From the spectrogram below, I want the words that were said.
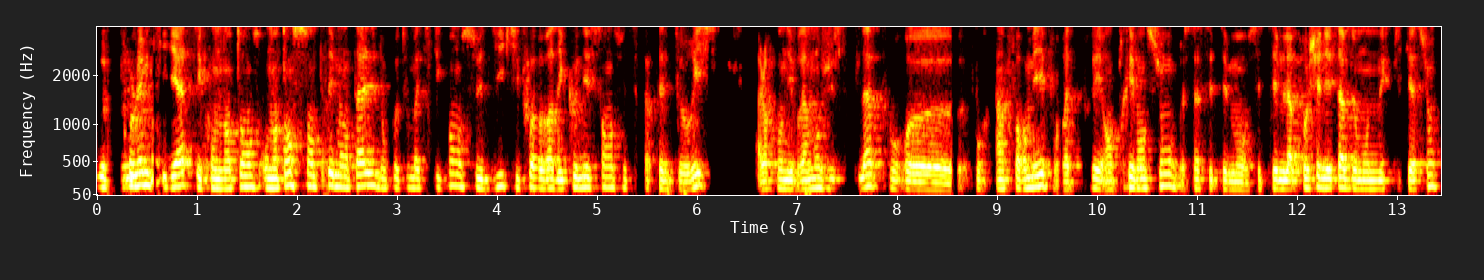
le problème qu'il y a, c'est qu'on entend, on entend santé mentale, donc automatiquement on se dit qu'il faut avoir des connaissances, une certaine théorie alors qu'on est vraiment juste là pour euh, pour informer, pour être prêt en prévention. Ça, c'était la prochaine étape de mon explication.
